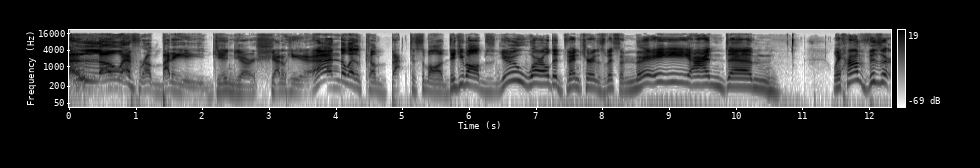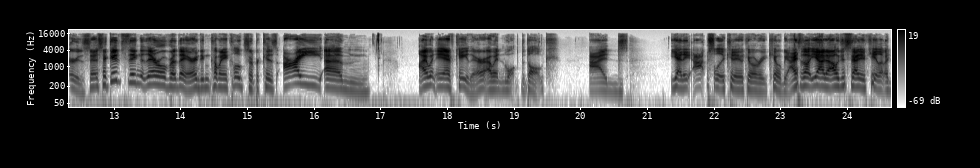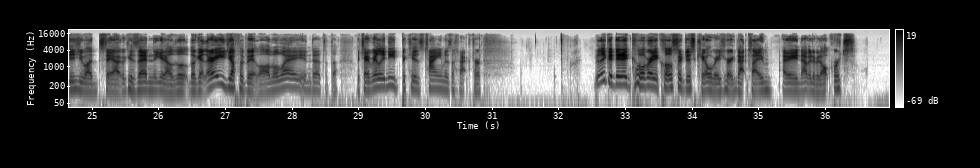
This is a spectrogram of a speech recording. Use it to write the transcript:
Hello everybody, Gingershadow here, and welcome back to some more Digimobs New World Adventures with me, and um, we have visitors, and it's a good thing that they're over there and didn't come any closer because I, um, I went AFK there, I went and walked the dog, and yeah, they absolutely could have and killed me. I thought, yeah, no, I'll just stay AFK let my Digimon stay out because then, you know, they'll, they'll get their age up a bit while I'm away, and da, da, da, which I really need because time is a factor. Really good they didn't come over any closer, just kill me during that time. I mean, that would have been awkward.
